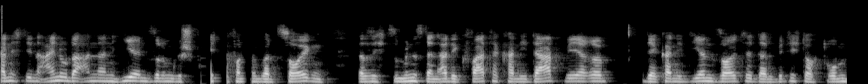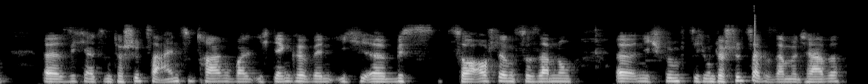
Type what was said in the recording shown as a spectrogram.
kann ich den einen oder anderen hier in so einem Gespräch davon überzeugen, dass ich zumindest ein adäquater Kandidat wäre, der kandidieren sollte, dann bitte ich doch drum, äh, sich als Unterstützer einzutragen, weil ich denke, wenn ich äh, bis zur Aufstellungsversammlung äh, nicht 50 Unterstützer gesammelt habe,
